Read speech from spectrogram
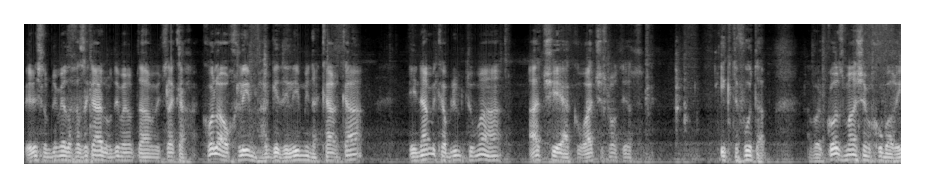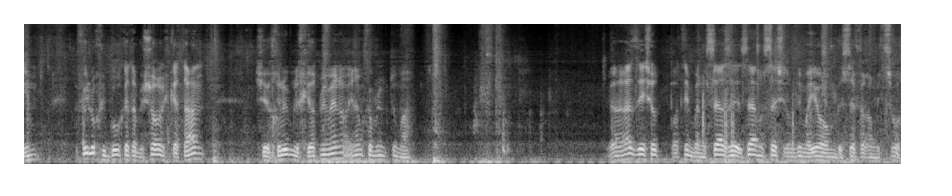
ואלה שלומדים יד החזקה, לומדים היום את המצווה ככה. כל האוכלים הגדלים מן הקרקע אינם מקבלים טומאה עד שיעקרו, עד ששנות יקטפו אותם. אבל כל זמן שהם מחוברים, אפילו חיבור קטן בשורש קטן, שיכולים לחיות ממנו, אינם מקבלים טומאה. ואז יש עוד פרטים בנושא הזה, זה הנושא שלומדים היום בספר המצוות.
